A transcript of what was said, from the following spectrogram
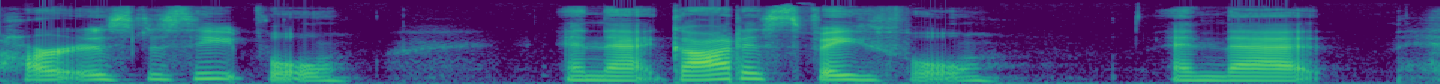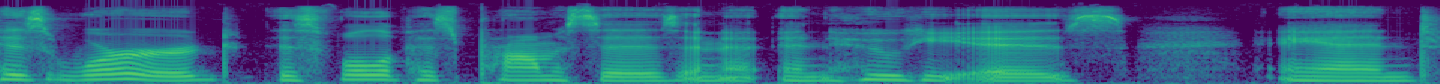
heart is deceitful and that God is faithful and that his word is full of his promises and, and who he is and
